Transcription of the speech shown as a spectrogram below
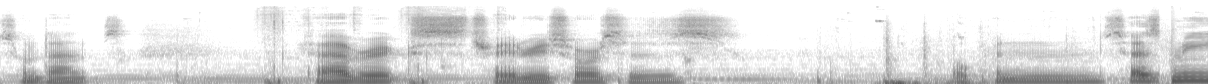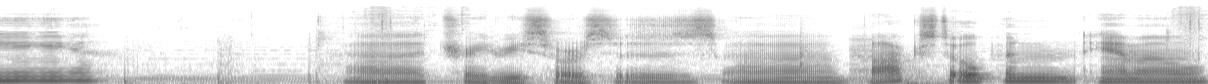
sometimes. Fabrics, trade resources. Open sesame. Uh, trade resources. Uh, box to open. Ammo.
